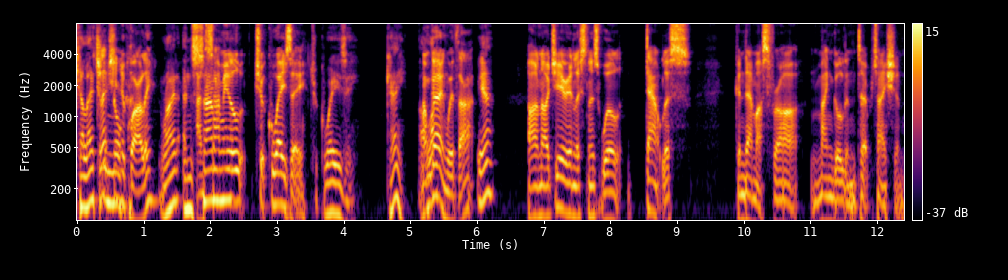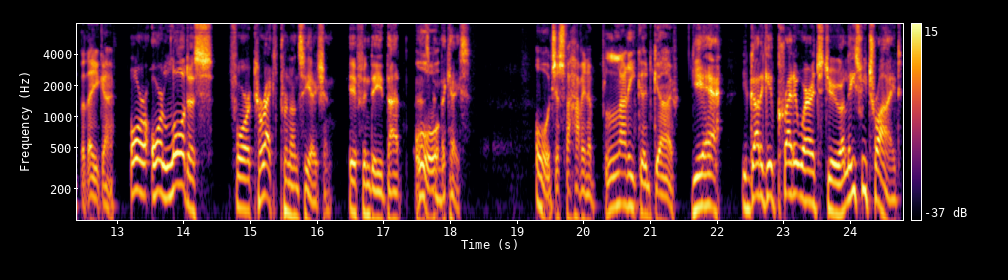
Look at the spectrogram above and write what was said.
Kelechi Kelechi Nwa- Nkwali. Right, and, And Samuel, Samuel Chukwueze. Chukwueze. Okay, I I'm like- going with that. Yeah, Our Nigerian listeners will doubtless condemn us for our mangled interpretation, but there you go. or or laud us for correct pronunciation, if indeed that has Or- been the case. Or just for having a bloody good go. Yeah, You've got to give credit where it's due. At least we tried.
